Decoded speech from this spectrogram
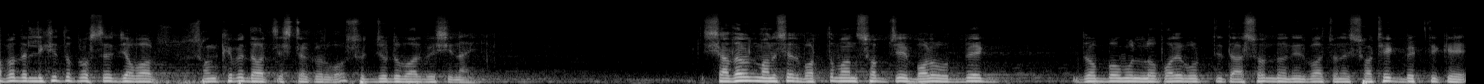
আপনাদের লিখিত প্রশ্নের জবাব সংক্ষেপে দেওয়ার চেষ্টা করব। সূর্য ডোবার বেশি নাই। সাধারণ মানুষের বর্তমান সবচেয়ে বড় উদ্বেগ দ্রব্যমূল্য পরবর্তীতে আসন্ন নির্বাচনে সঠিক ব্যক্তিকে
